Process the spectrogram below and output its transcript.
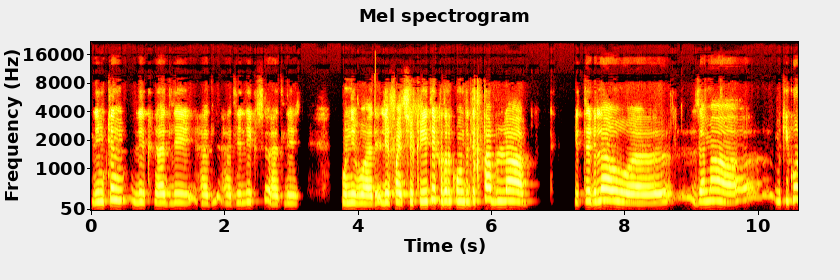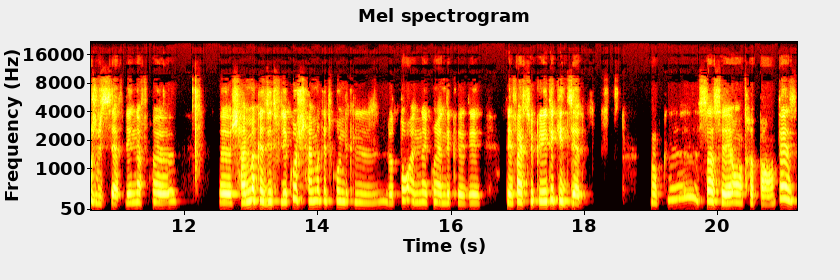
يمكن ليك هاد لي هاد لي ليكس هاد لي أو نيفو هاد لي فايت سيكوريتي يقدر يكون ديتيكتابل ولا يتغلاو زعما ما كيكونش بزاف لأن شحال ما كتزيد في لي كوش شحال ما كتكون ديك لو طو ان يكون عندك دي des failles de sécurité كيتزادو donc ça c'est entre parenthèses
